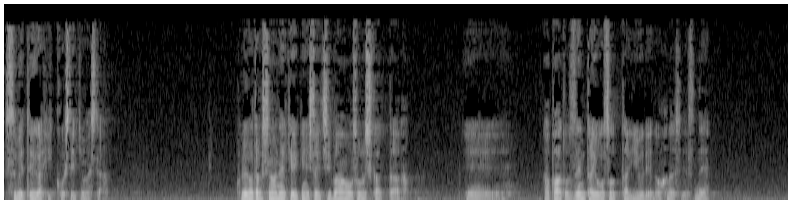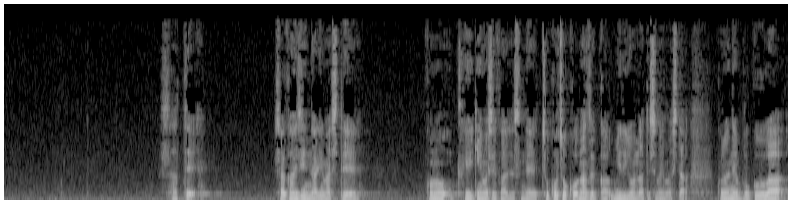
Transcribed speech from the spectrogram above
全てが引っ越していきました。これが私のね、経験した一番恐ろしかった、えー、アパート全体を襲った幽霊の話ですね。さて、社会人になりまして、この経験をしてからですね、ちょこちょこなぜか見るようになってしまいました。これはね、僕は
